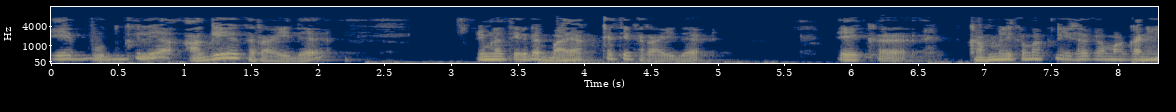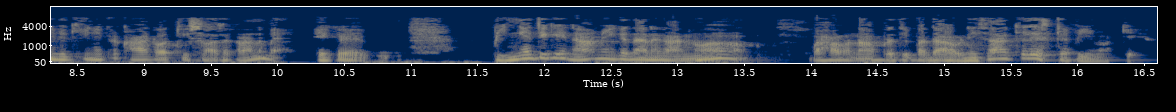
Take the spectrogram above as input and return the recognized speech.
ඒ පුද්ගලයා අගය කරයිද එහෙම නැත්නම් ඒකට බයක් ඇති කරයිද ඒක කම්මැලිකමක් නිසකමක් ගනීද කියන එක කාටවත් විශ්වාස කරන්න බෑ. ඒක පිං ඇති කෙනා මේක දැන ගන්නවා භාවනා ප්‍රතිපදාව නිසා කෙලස් කැපීමක් කියලා.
